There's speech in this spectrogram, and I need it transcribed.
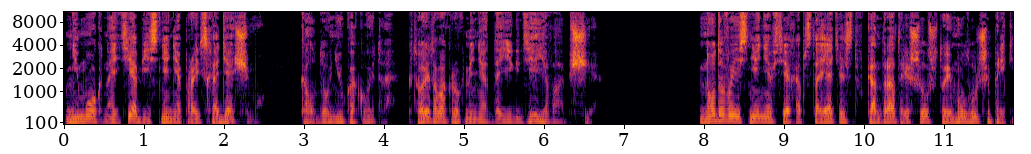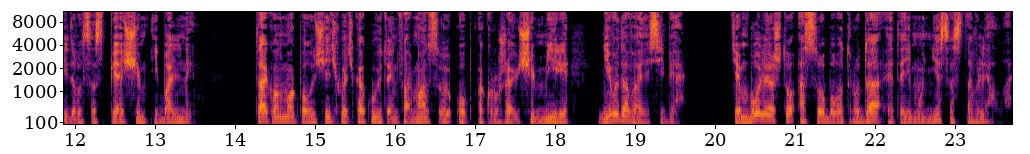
не мог найти объяснение происходящему. «Колдунью какую-то. Кто это вокруг меня? Да и где я вообще?» Но до выяснения всех обстоятельств Кондрат решил, что ему лучше прикидываться спящим и больным. Так он мог получить хоть какую-то информацию об окружающем мире, не выдавая себя. Тем более, что особого труда это ему не составляло.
